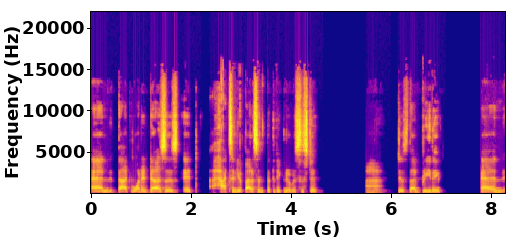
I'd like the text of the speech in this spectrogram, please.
And that, what it does is it hacks into your parasympathetic nervous system. Ah. Just that breathing. And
